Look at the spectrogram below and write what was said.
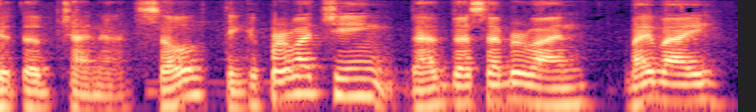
YouTube channel. So thank you for watching. God bless everyone. Bye-bye.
